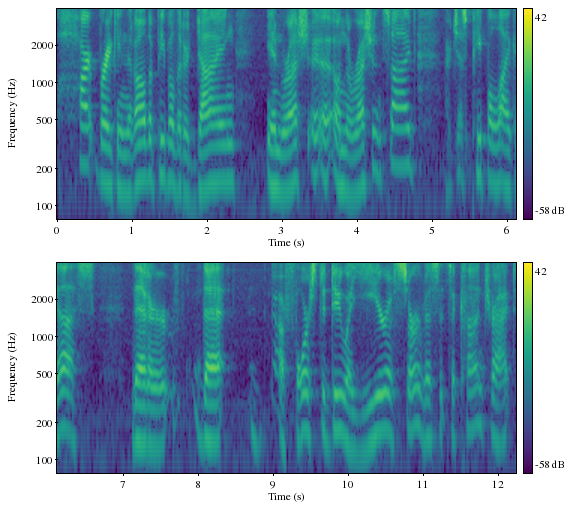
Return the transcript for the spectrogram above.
heartbreaking that all the people that are dying in Russia, uh, on the Russian side are just people like us that are, that are forced to do a year of service. It's a contract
